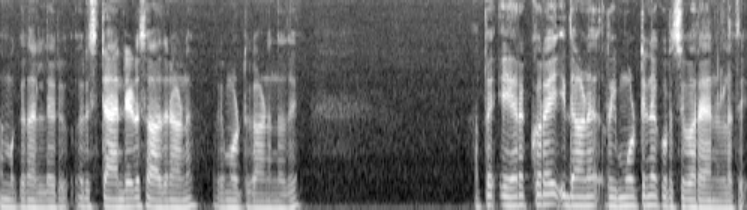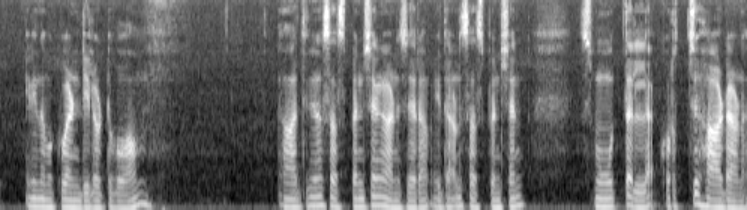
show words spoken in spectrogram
നമുക്ക് നല്ലൊരു ഒരു സ്റ്റാൻഡേർഡ് സാധനമാണ് റിമോട്ട് കാണുന്നത്. അപ്പോൾ ഏറെക്കുറെ ഇതാണ് റിമോട്ടിനെ കുറിച്ച് പറയാനുള്ളത്. ഇനി നമുക്ക് വണ്ടിയിലോട്ട് പോവാം. ആദ്യം ഞാൻ സസ്പെൻഷൻ കാണിച്ചു തരാം ഇതാണ് സസ്പെൻഷൻ സ്മൂത്ത് അല്ല കുറച്ച് ഹാർഡാണ്.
